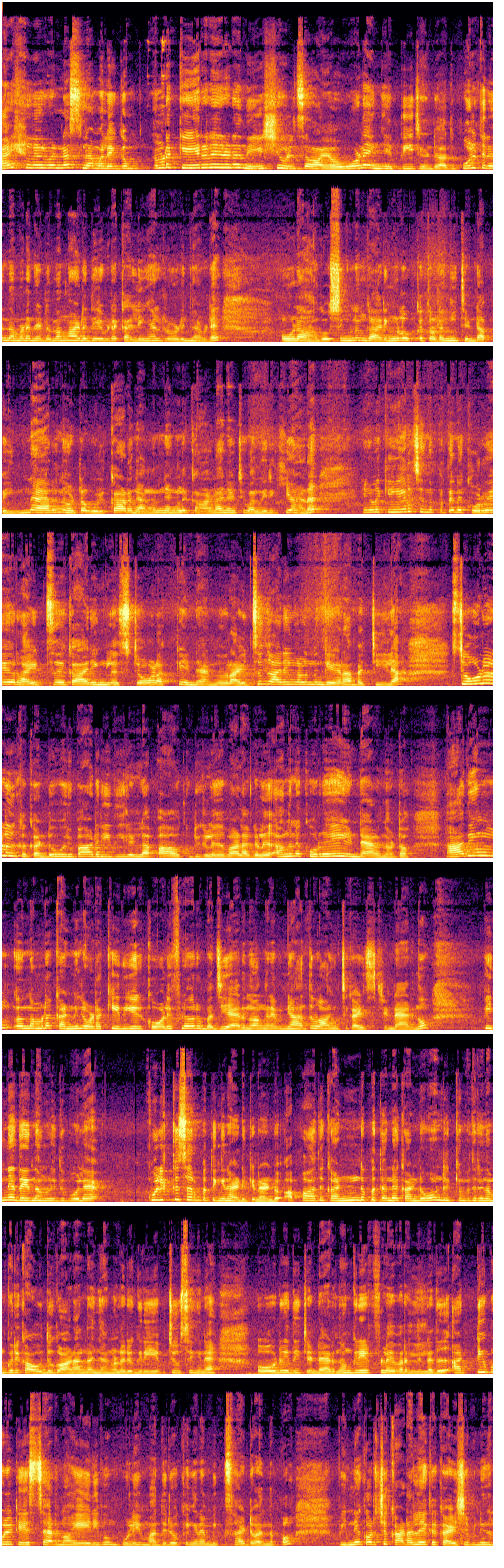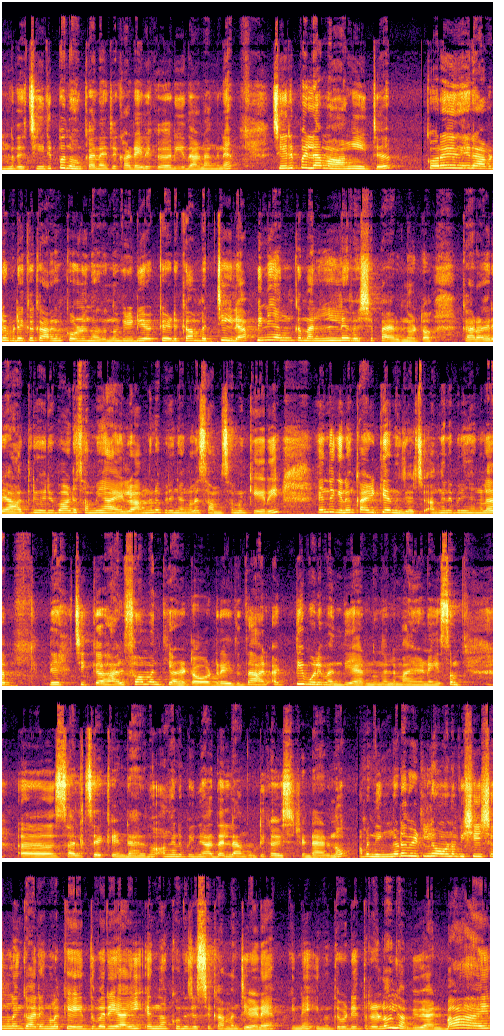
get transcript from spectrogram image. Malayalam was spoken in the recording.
ഹായ് ഹലോ വണ്ണ അസ്സാം വലൈക്കും നമ്മുടെ കേരളീയരുടെ ദേശീയ ഉത്സവമായ ഓണം ഇങ്ങ് എത്തിയിട്ടുണ്ട്. അതുപോലെ തന്നെ നമ്മുടെ നെടുമങ്ങാട് ദേവിയുടെ കല്ലിങ്ങൽ റോഡിന് അവിടെ ഓണ ആഘോഷങ്ങളും കാര്യങ്ങളും ഒക്കെ തുടങ്ങിയിട്ടുണ്ട്. അപ്പോൾ ഇന്നായിരുന്നു കേട്ടോ ഉദ്ഘാടനം. അങ്ങനെ ഞങ്ങൾ കാണാനായിട്ട് വന്നിരിക്കുകയാണ്. ഞങ്ങൾ കയറി ചെന്നപ്പോൾ തന്നെ കുറേ റൈഡ്സ് കാര്യങ്ങൾ സ്റ്റോളൊക്കെ ഉണ്ടായിരുന്നു. റൈഡ്സും കാര്യങ്ങളൊന്നും കയറാൻ പറ്റിയില്ല. സ്റ്റോളുകളൊക്കെ കണ്ടു. ഒരുപാട് രീതിയിലുള്ള പാവക്കുട്ടികൾ വളകൾ അങ്ങനെ കുറേ ഉണ്ടായിരുന്നു കേട്ടോ. ആദ്യം നമ്മുടെ കണ്ണിൽ ഉടക്കിയത് ഈ ഒരു കോളിഫ്ലവർ ബജിയായിരുന്നു. അങ്ങനെ പിന്നെ അത് വാങ്ങിച്ച് കഴിച്ചിട്ടുണ്ടായിരുന്നു. പിന്നെ ദേ നമ്മൾ ഇതുപോലെ കുലുക്ക് സർബത്ത് ഇങ്ങനെ അടിക്കണുണ്ടോ. അപ്പോൾ അത് കണ്ടപ്പോൾ തന്നെ കണ്ടുകൊണ്ടിരിക്കുമ്പോൾ തന്നെ നമുക്കൊരു കൗതുകമാണ്. അങ്ങനെ ഞങ്ങളൊരു ഗ്രേപ്പ് ജ്യൂസ് ഇങ്ങനെ ഓർഡർ ചെയ്തിട്ടുണ്ടായിരുന്നു. ഗ്രേപ്പ് ഫ്ലേവറിലുള്ളത് അടിപൊളി ടേസ്റ്റ് ആയിരുന്നു. എരിവും പുളിയും മധുരമൊക്കെ ഇങ്ങനെ മിക്സ് ആയിട്ട് വന്നപ്പോൾ പിന്നെ കുറച്ച് കടലയൊക്കെ കഴിച്ച് പിന്നെ നമ്മളത് ചെരുപ്പ് നോക്കാനായിട്ട് കടയിൽ കയറിയതാണ് അങ്ങനെ ചെരുപ്പെല്ലാം വാങ്ങിയിട്ട് കുറേ നേരം അവിടെ ഇവിടെയൊക്കെ കറങ്ങിക്കൊള്ളുന്നു. അതൊന്നും വീഡിയോ ഒക്കെ എടുക്കാൻ പറ്റിയില്ല. പിന്നെ ഞങ്ങൾക്ക് നല്ല വിശപ്പായിരുന്നു കേട്ടോ. കാരണം രാത്രി ഒരുപാട് സമയമായല്ലോ. അങ്ങനെ പിന്നെ ഞങ്ങൾ സംസമം കയറി എന്തെങ്കിലും കഴിക്കാമെന്ന് വിചാരിച്ചു. അങ്ങനെ പിന്നെ ഞങ്ങൾ ചിക്കൻ അൽഫാം മന്തിയാണ് കേട്ടോ ഓർഡർ ചെയ്തത്. അടിപൊളി മന്തിയായിരുന്നു. നല്ല മയണൈസും സൽസയൊക്കെ ഉണ്ടായിരുന്നു. അങ്ങനെ പിന്നെ അതെല്ലാം കൂട്ടി കഴിച്ചിട്ടുണ്ടായിരുന്നു. അപ്പോൾ നിങ്ങളുടെ വീട്ടിലെ ഓണവിശേഷങ്ങളും കാര്യങ്ങളൊക്കെ ഏതുവരെയായി എന്നൊക്കെ ഒന്ന് ജസ്റ്റ് കമന്റ് ചെയ്യണേ. പിന്നെ ഇന്നത്തെ വീഡിയോ ഇത്രയേ ഉള്ളൂ. Love you and by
